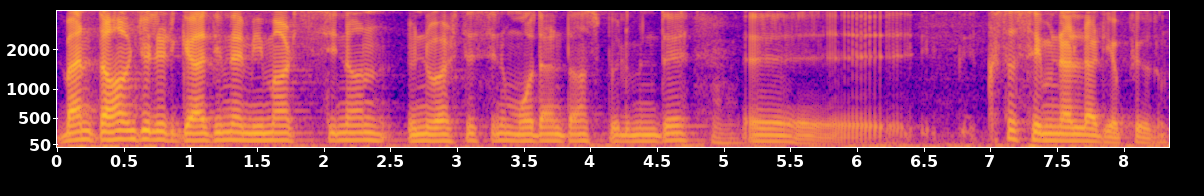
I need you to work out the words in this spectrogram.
Ben daha önceleri geldiğimde Mimar Sinan Üniversitesi'nin modern dans bölümünde e, kısa seminerler yapıyordum.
